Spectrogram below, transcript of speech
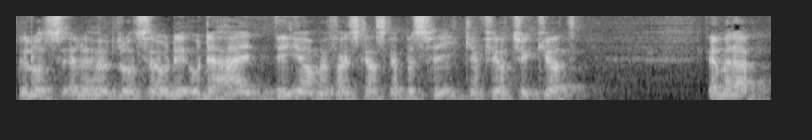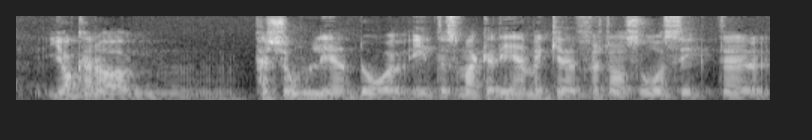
Det låter, eller hur? Det låter, och det, och det här det gör mig faktiskt ganska besviken, för jag tycker att... Jag menar, jag kan ha mm, personligen då, inte som akademiker förstås, åsikter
